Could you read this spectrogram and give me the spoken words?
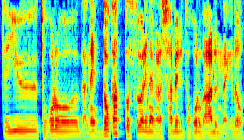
ていうところがね、ドカッと座りながら喋るところがあるんだけど、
